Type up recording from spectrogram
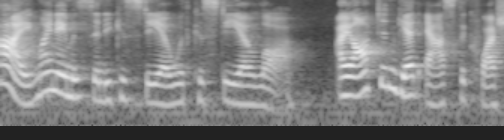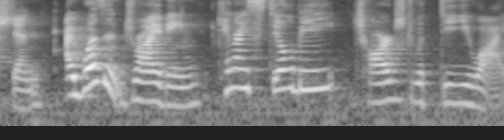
Hi, my name is Cindy Castillo with Castillo Law. I often get asked the question I wasn't driving, can I still be charged with DUI?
